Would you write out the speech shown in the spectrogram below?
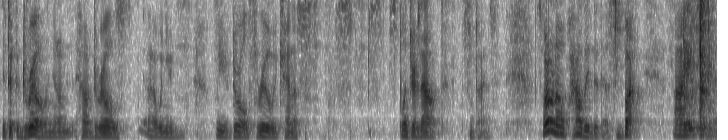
they took a drill, and you know how drills uh, when you when you drill through, it kind of splinters out sometimes. So I don't know how they did this, but I, I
